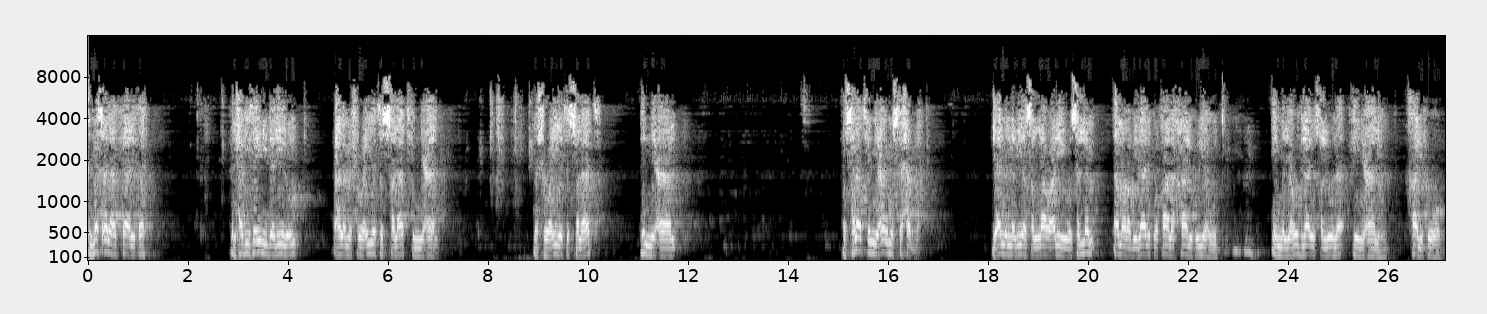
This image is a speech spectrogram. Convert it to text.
المسألة الثالثة في الحديثين دليل على مشروعية الصلاة في النعال. مشروعية الصلاة في النعال الصلاة في النعال مستحبة لأن النبي صلى الله عليه وسلم أمر بذلك وقال خالفوا اليهود. إن اليهود لا يصلون في نعالهم خالفوهم.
